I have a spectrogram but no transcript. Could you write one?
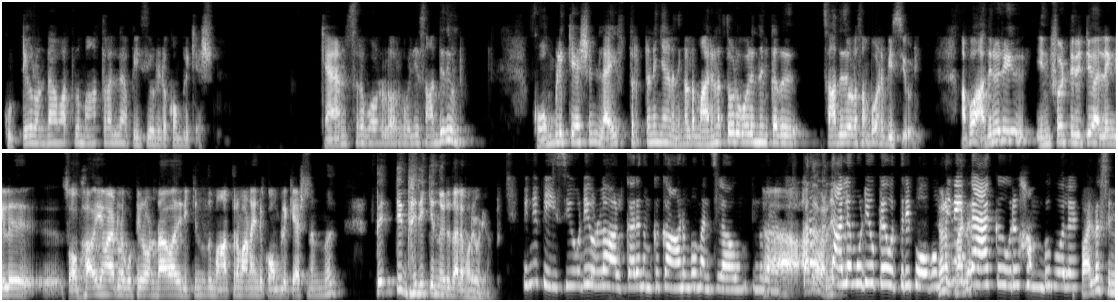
കുട്ടികൾ ഉണ്ടാവാത്തത് മാത്രമല്ല പി സി ഒഡിയുടെ കോംപ്ലിക്കേഷൻ. ക്യാൻസർ പോലുള്ളവർക്ക് വലിയ സാധ്യതയുണ്ട്. കോംപ്ലിക്കേഷൻ ലൈഫ് ത്രെട്ടണിങ് ആണ് നിങ്ങളുടെ മരണത്തോട് പോലും നിങ്ങൾക്കത് സാധ്യതയുള്ള സംഭവമാണ് പി സി ഒ ഡി അപ്പോൾ അതിനൊരു ഇൻഫെർട്ടിലിറ്റിയോ അല്ലെങ്കിൽ സ്വാഭാവികമായിട്ടുള്ള കുട്ടികൾ ഉണ്ടാവാതിരിക്കുന്നത് മാത്രമാണ് അതിന്റെ കോംപ്ലിക്കേഷൻ എന്ന് തെറ്റിദ്ധരിക്കുന്ന ഒരു തലമുറ ഇവിടെയുണ്ട്. പിന്നെ പി സി ഒ ഡി ഉള്ള ആൾക്കാരെ നമുക്ക് കാണുമ്പോൾ മനസ്സിലാവും തലമുടിയൊക്കെ ഒത്തിരി പോകും. പിന്നെ ബാക്ക് ഒരു ഹമ്പ് പോലെ. പല സിം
